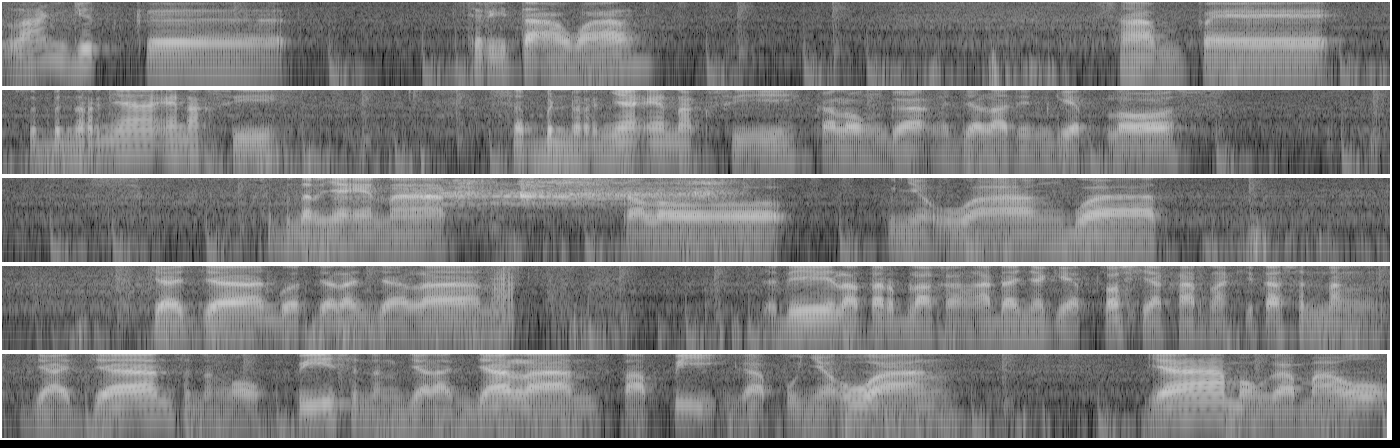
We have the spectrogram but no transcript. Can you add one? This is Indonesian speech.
lanjut ke cerita awal. Sampai sebenarnya enak sih. Sebenarnya enak sih kalau nggak ngejalanin get loss sebenarnya enak kalau punya uang buat jajan buat jalan-jalan jadi latar belakang adanya get loss ya karena kita seneng jajan seneng ngopi seneng jalan-jalan tapi nggak punya uang ya mau nggak mau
